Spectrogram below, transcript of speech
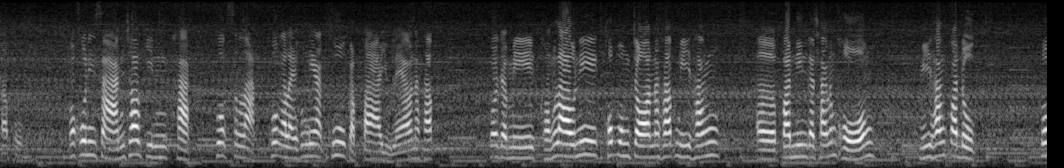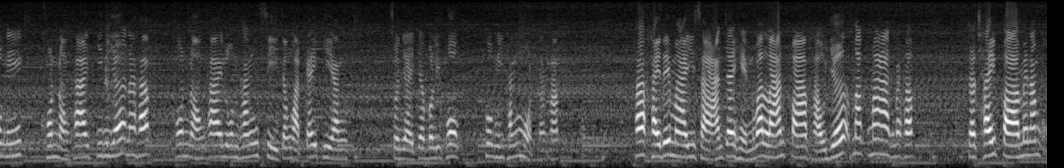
ครับผม เพราะคนอีสานชอบกินผักพวกสลัดพวกอะไรพวกเนี้ยคู่กับปลาอยู่แล้วนะครับ ก็จะมีของเรานี่ครบวงจรนะครับ มีทั้งเอ่อปลานินกระชังน้ำโขง มีทั้งปลาดุก พวกนี้คนหนองคายกินเยอะนะครับ คนหนองคายรวมทั้ง 4 จังหวัดใกล้เคียง ส่วนใหญ่จะบริโภคพวกนี้ทั้งหมดนะครับ ถ้าใครได้มาอีสานจะเห็นว่าร้านปลาเผาเยอะมากๆนะครับ จะใช้ปลาแม่น้ำโข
